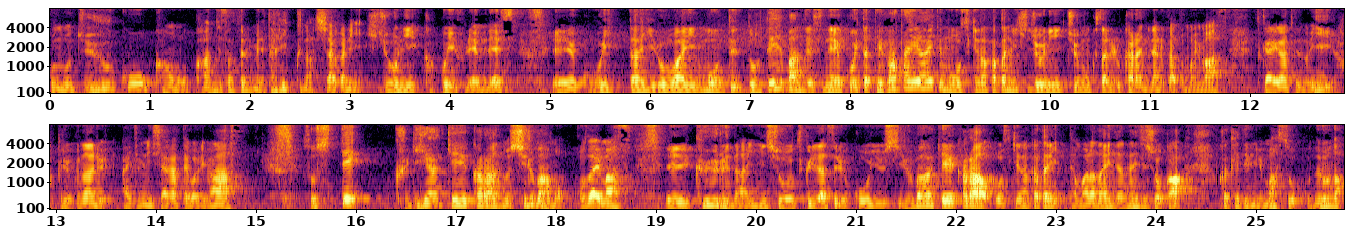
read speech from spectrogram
この重厚感を感じさせるメタリックな仕上がり非常にかっこいいフレームです、えー、こういった色合いもうど定番ですね。こういった手堅いアイテムをお好きな方に非常に注目されるカラーになるかと思います。使い勝手のいい迫力のあるアイテムに仕上がっております。そしてクリア系カラーのシルバーもございます、えー、クールな印象を作り出せるこういうシルバー系カラーお好きな方にたまらないんじゃないでしょうか。かけてみますとこのような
